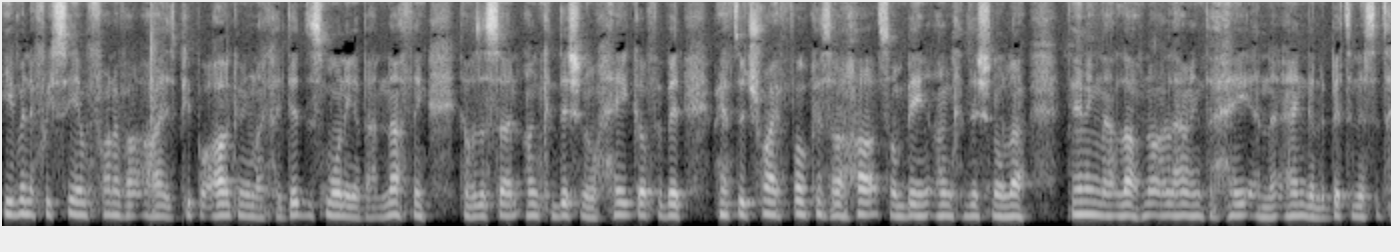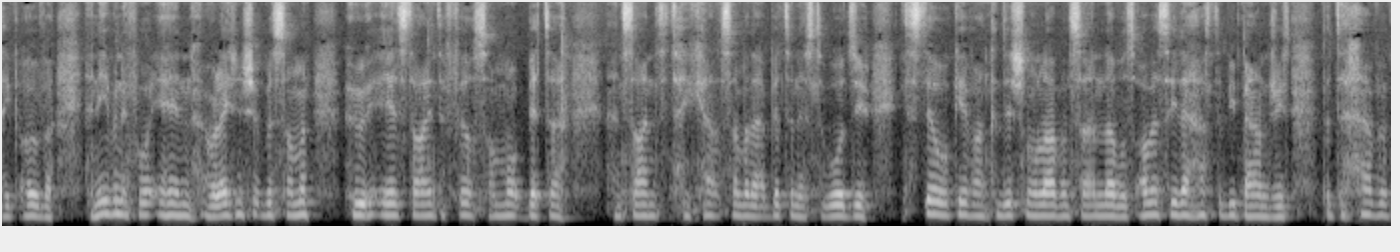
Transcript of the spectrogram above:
even if we see in front of our eyes people arguing like I did this morning about nothing. There was a certain unconditional hate, God forbid. We have to try focus our hearts on being unconditional love, feeling that love, not allowing the hate and the anger and the bitterness to take over. And even if we're in a relationship with someone who is starting to feel somewhat bitter and starting to take out some of that bitterness towards you, to still give unconditional love on certain levels. Obviously, there has to be boundaries, but to have a,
